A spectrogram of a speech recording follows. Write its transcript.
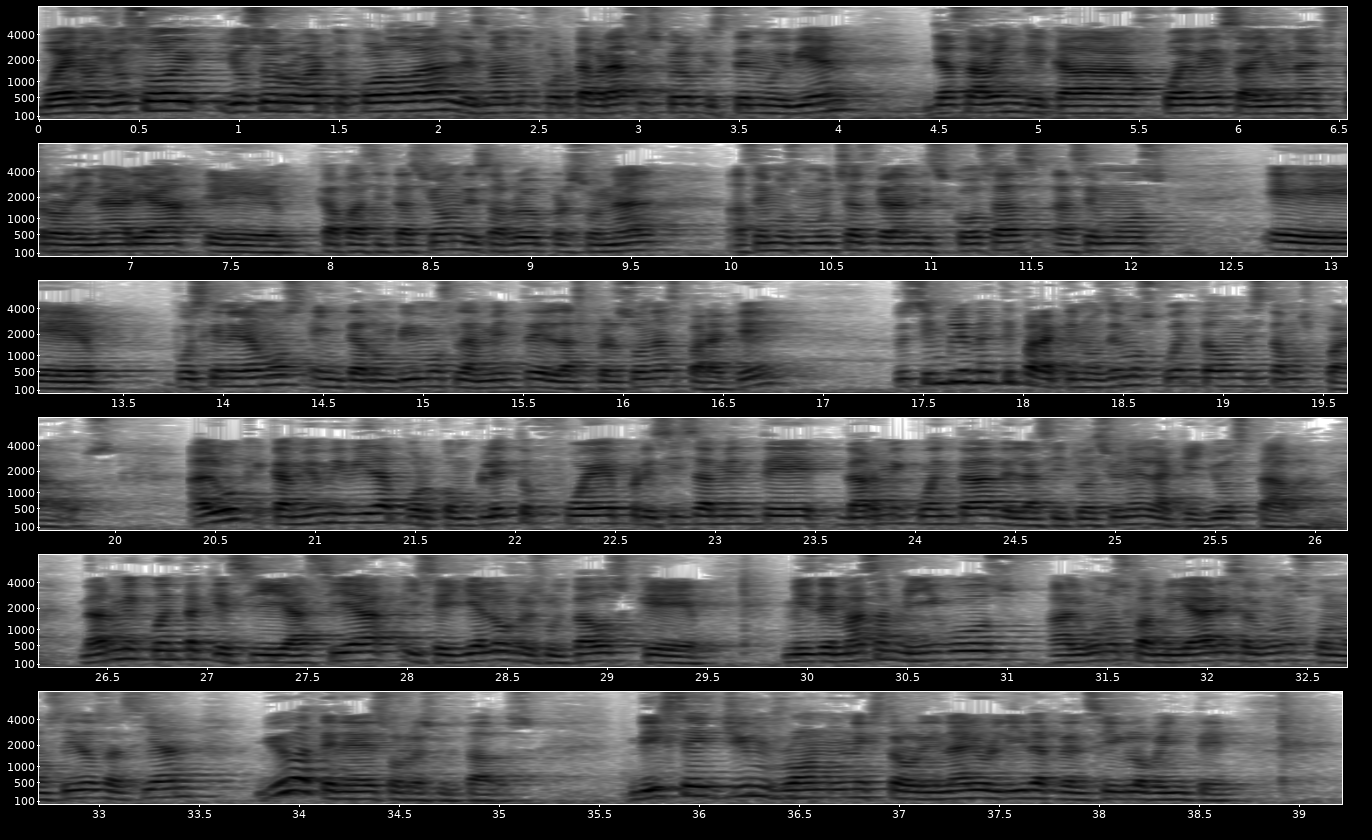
Bueno, yo soy, yo soy Roberto Córdoba, les mando un fuerte abrazo, espero que estén muy bien. Ya saben que cada jueves hay una extraordinaria eh, capacitación, desarrollo personal, hacemos muchas grandes cosas, hacemos, eh, pues generamos e interrumpimos la mente de las personas, ¿para qué? Pues simplemente para que nos demos cuenta dónde estamos parados. Algo que cambió mi vida por completo fue precisamente darme cuenta de la situación en la que yo estaba. Darme cuenta que si hacía y seguía los resultados que mis demás amigos, algunos familiares, algunos conocidos hacían, yo iba a tener esos resultados. Dice Jim Rohn, un extraordinario líder del siglo XX,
